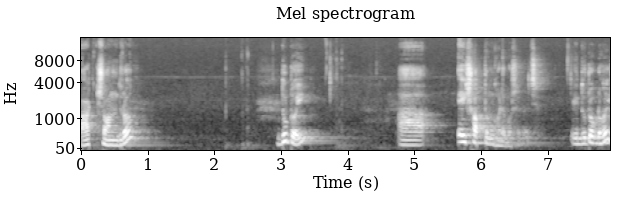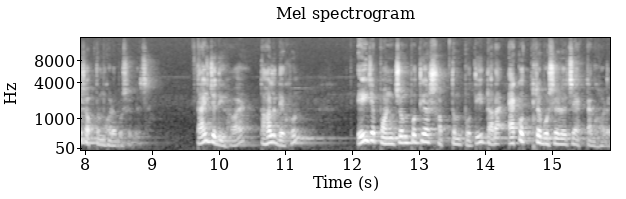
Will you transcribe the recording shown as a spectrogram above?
আর চন্দ্র দুটোই এই সপ্তম ঘরে বসে রয়েছে। এই দুটো গ্রহই সপ্তম ঘরে বসে রয়েছে। তাই যদি হয়, তাহলে দেখুন, এই যে পঞ্চমপতি আর সপ্তমপতি, তারা একত্রে বসে রয়েছে একটা ঘরে।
